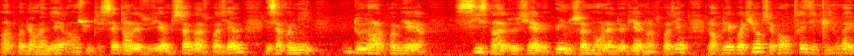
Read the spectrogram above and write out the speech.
dans la première manière, ensuite 7 dans la deuxième, 5 dans la troisième. Les symphonies, 2 dans la première, 6 dans la deuxième, une seulement la neuvième dans la troisième, alors que les quatuors, c'est vraiment très équilibré.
